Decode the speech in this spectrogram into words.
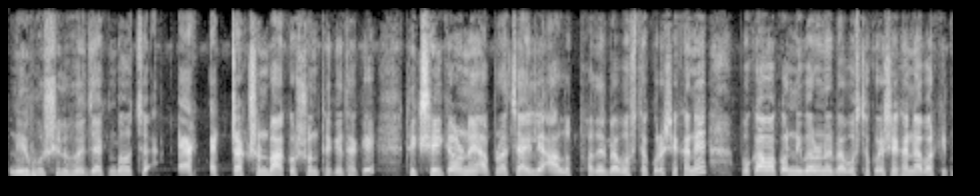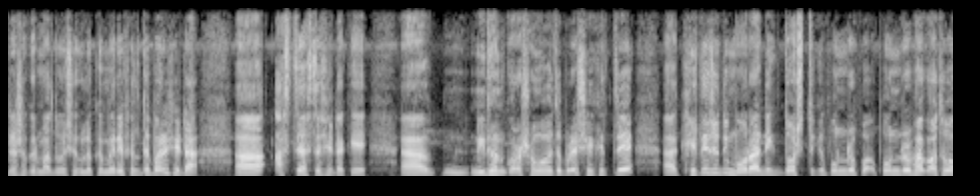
নির্ভরশীল হয়ে যায় কিংবা হচ্ছে অ্যাট্রাকশন বা আকর্ষণ থেকে থাকে, ঠিক সেই কারণে আপনারা চাইলে আলোক ফাঁদের ব্যবস্থা করে সেখানে পোকামাকড় নিবারণের ব্যবস্থা করে সেখানে আবার কীটনাশকের মাধ্যমে সেগুলোকে মেরে ফেলতে পারে। সেটা আস্তে আস্তে সেটাকে নিধন করা সম্ভব হতে পারে। সেক্ষেত্রে খেতে যদি মরাডিক দশ থেকে পনেরো পনেরো ভাগ অথবা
